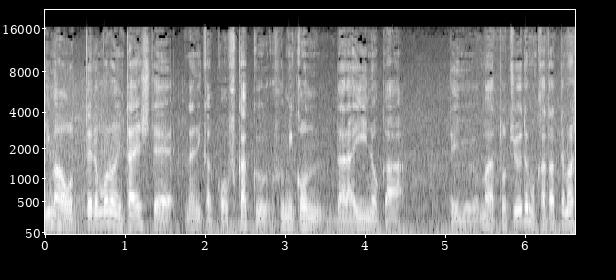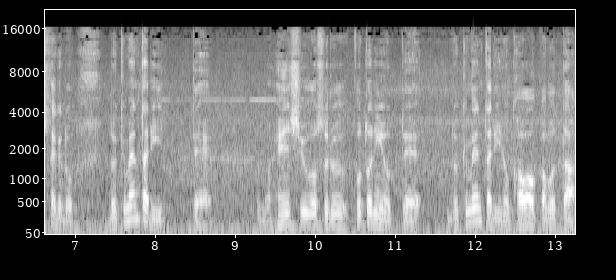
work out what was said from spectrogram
今追ってるものに対して何かこう深く踏み込んだらいいのか。っていう。まあ途中でも語ってましたけどドキュメンタリーって編集をすることによってドキュメンタリーの皮をかぶった、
